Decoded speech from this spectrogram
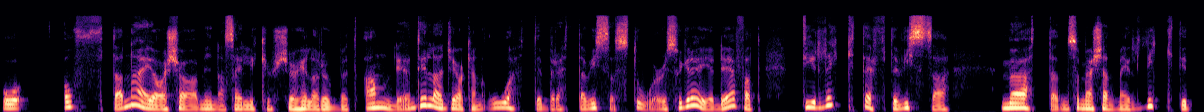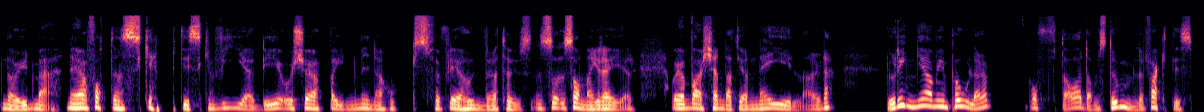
Och ofta när jag kör mina säljkurser och hela rubbet, anledningen till att jag kan återberätta vissa stories och grejer, det är för att direkt efter vissa möten som jag känt mig riktigt nöjd med, när jag har fått en skeptisk vd och köpa in mina hooks för flera hundratusen, sådana grejer, och jag bara kände att jag nailade det, då ringer jag min polare, ofta Adam Stumle faktiskt,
